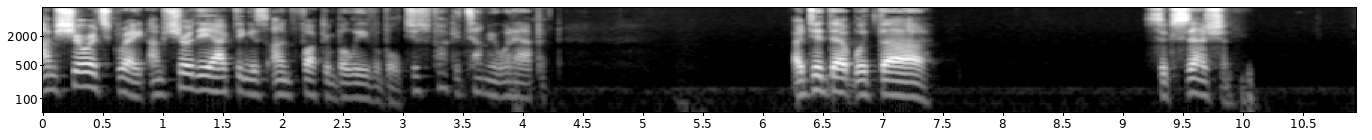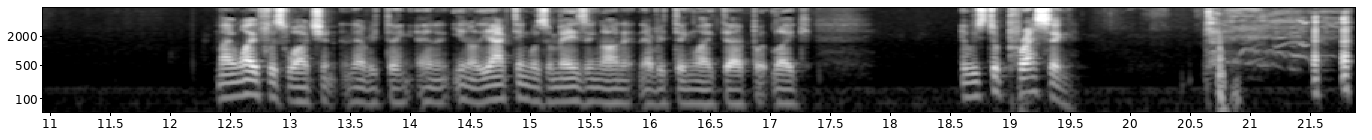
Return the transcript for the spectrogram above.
I'm sure it's great. I'm sure the acting is unfucking believable. Just fucking tell me what happened. I did that with uh, Succession. My wife was watching and everything, and you know the acting was amazing on it and everything like that. But like, it was depressing. I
